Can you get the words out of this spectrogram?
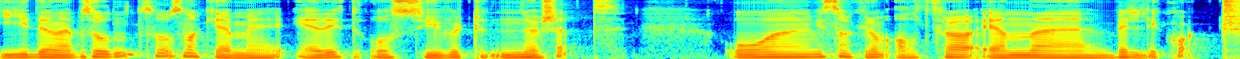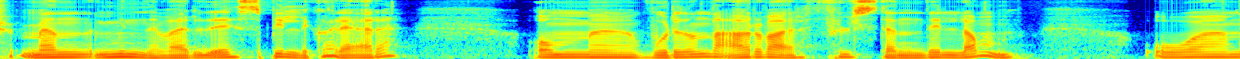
I denne episoden så snakker jeg med Edith og Syvert Nørseth. Og vi snakker om alt fra en eh, veldig kort, men minneverdig spillekarriere, om eh, hvordan det er å være fullstendig lam, og eh,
